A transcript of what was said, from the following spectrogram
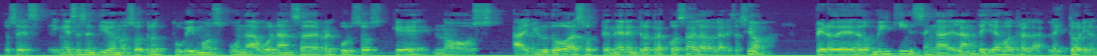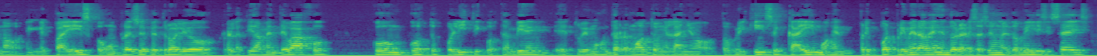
Entonces, en ese sentido, nosotros tuvimos una bonanza de recursos que nos ayudó a sostener, entre otras cosas, la dolarización. Pero desde 2015 en adelante ya es otra la, historia, ¿no? En el país, con un precio de petróleo relativamente bajo, con costos políticos también. Eh, tuvimos un terremoto en el año 2015, caímos en, por primera vez en dolarización en el 2016,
